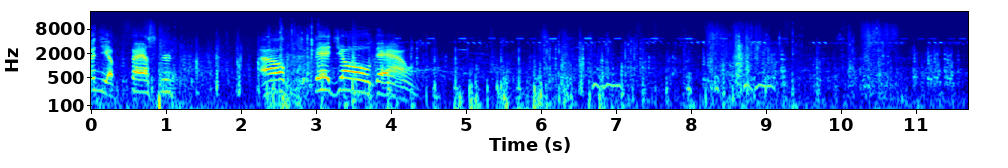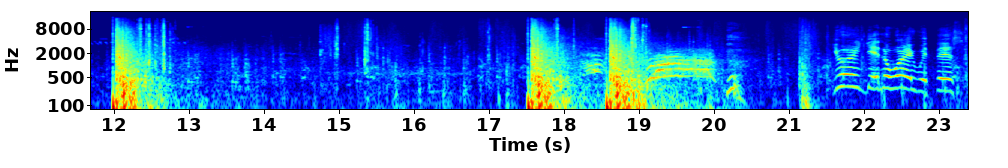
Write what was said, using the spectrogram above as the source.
You're you bastard! I'll bed you all down! You ain't getting away with this!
